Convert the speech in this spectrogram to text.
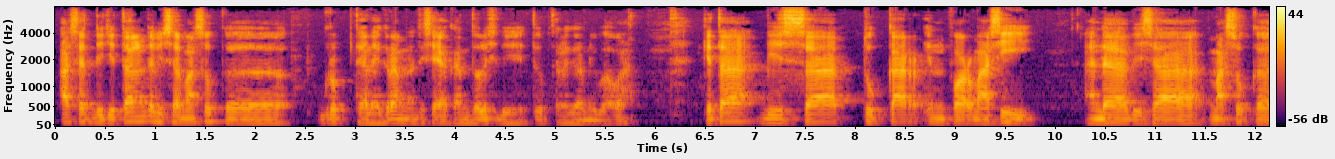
aset digital, Anda bisa masuk ke grup Telegram. Nanti saya akan tulis di YouTube Telegram di bawah. Kita bisa tukar informasi. Anda bisa masuk ke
